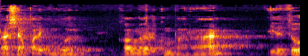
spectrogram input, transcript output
ras yang paling unggul. Kalau menurut kumparan, itu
